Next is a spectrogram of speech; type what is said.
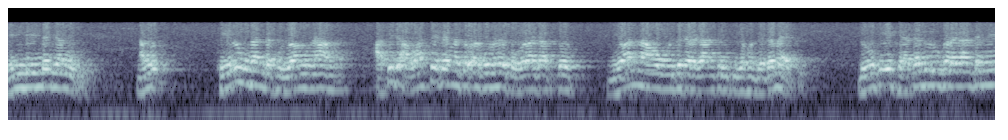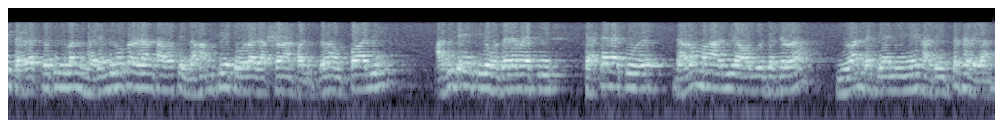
එන්නේ එන්නේ ගැඹුරු. නමුත් තේරුම් ගන්න පුළුවන් වුණාම අපිට අවශ්‍ය කරන තොරතුරු තෝරාගත්තොත් නිවන් අවබෝධ කරගන්න තියෙන හොඳටම ඇති. ලෝකයේ සැකදුරු කරගන්න මේ පැවැත්ම පිළිබඳ සැකදුරු කරගන්න අවශ්‍ය දහම්තිය තෝරාගත්තා නම් පරිත්‍යාගෝපාදී අපිට ඒක හොඳටම ඇති සැක නැතුව ධර්ම මාර්ගය අවබෝධ කරලා නිවන් දැක ගැනීමේ කටයුත්ත කරගන්න.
